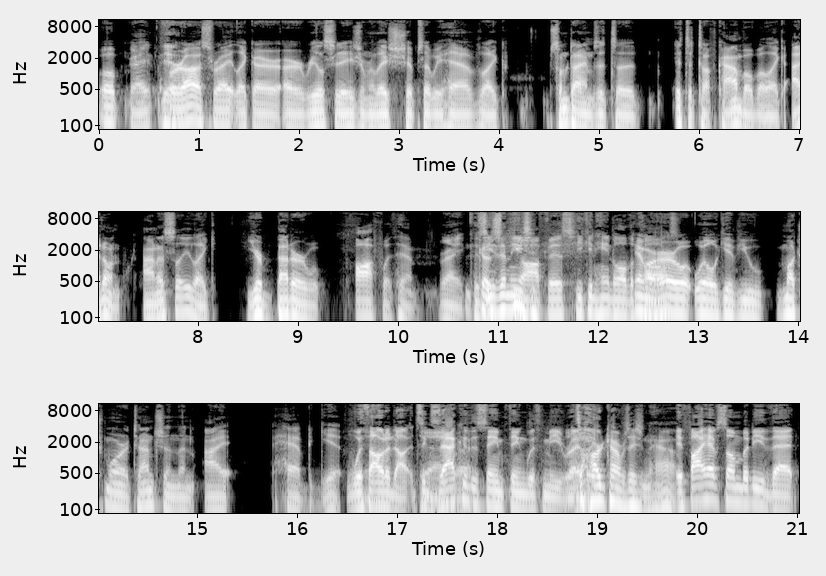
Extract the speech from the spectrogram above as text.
Well, Right. for us, right, like our, our real estate agent relationships that we have, like sometimes it's a it's a tough combo, but like I don't honestly like you're better off with him. Right? because he's in the he's- office, he can handle all the him or calls. her will give you much more attention than I have to give. Without a doubt, it's Yeah, exactly right. the same thing with me, right? It's a Like, hard conversation to have. if I have somebody that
